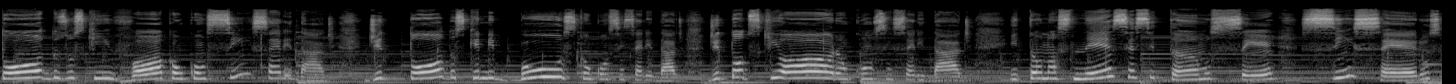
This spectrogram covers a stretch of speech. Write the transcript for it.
todos os que invocam com sinceridade, de todos que me buscam com sinceridade, de todos que oram com sinceridade. Então nós necessitamos ser sinceros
